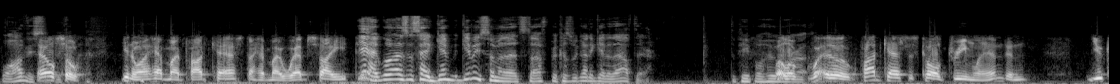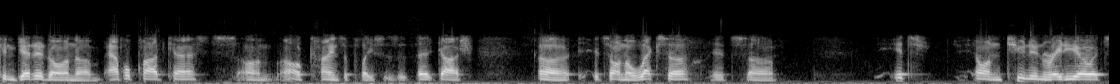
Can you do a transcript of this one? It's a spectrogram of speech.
Well, obviously. I also, you know, I have my podcast. I have my website. Yeah, well, as I say, give give me some of that stuff because we got to get it out there. The people who well, are, uh, the podcast is called Dreamland, and you can get it on um, Apple Podcasts, on all kinds of places. Uh, gosh, uh, it's on Alexa. It's uh, it's on TuneIn Radio. It's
